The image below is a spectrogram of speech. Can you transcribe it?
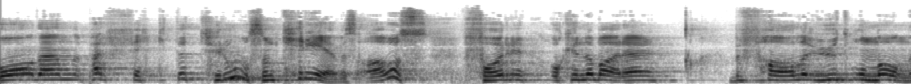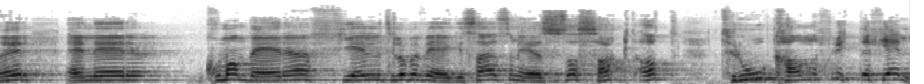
Og den perfekte tro som kreves av oss for å kunne bare befale ut onde ånder eller kommandere fjell til å bevege seg, som Jesus har sagt at Tro kan flytte fjell.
